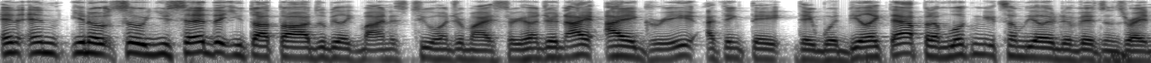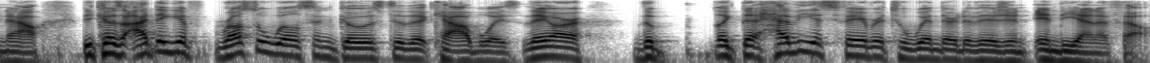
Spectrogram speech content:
And and you know, so you said that you thought the odds would be like minus 200, minus 300. And I I agree. I think they they would be like that, but I'm looking at some of the other divisions right now because I think if Russell Wilson goes to the Cowboys, they are the like the heaviest favorite to win their division in the NFL.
